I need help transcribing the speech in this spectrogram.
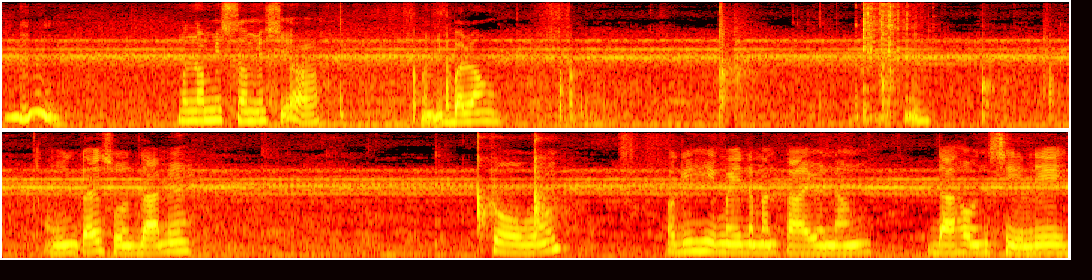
Hmm. Manamis-namis siya. ah. Maniba lang. Ayun guys, so ang dami. So, maghihimay naman tayo ng dahon sili.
